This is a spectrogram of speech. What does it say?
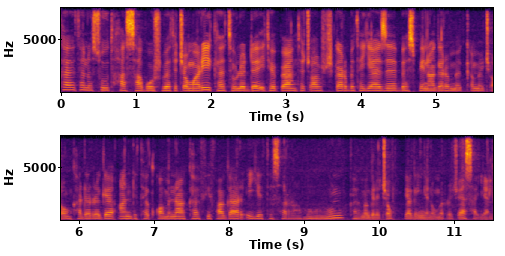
ከተነሱት ሀሳቦች በተጨማሪ ከትውልደ ኢትዮጵያውያን ተጫዋቾች ጋር በተያያዘ በስፔን ሀገር መቀመጫውን ካደረገ አንድ ተቋምና ከፊፋ ጋር እየተሰራ መሆኑን ከመግለጫው ያገኘነው መረጃ ያሳያል።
